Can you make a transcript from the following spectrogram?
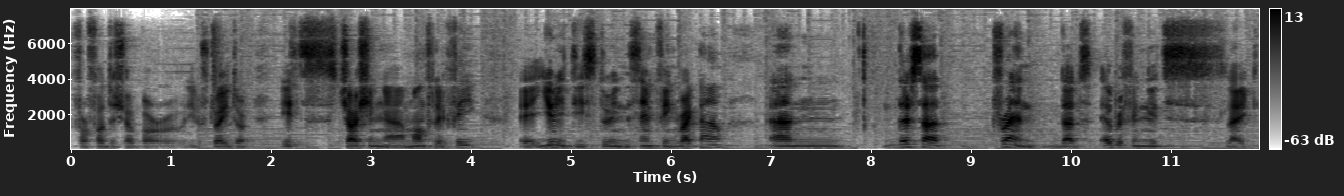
for Photoshop or Illustrator it's charging a monthly fee. Uh, Unity is doing the same thing right now. And there's a trend that everything is like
